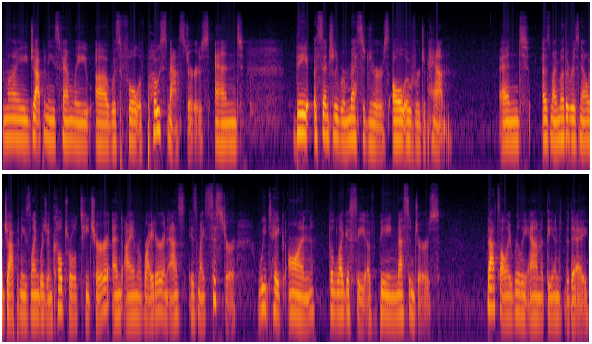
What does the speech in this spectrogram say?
My Japanese family uh, was full of postmasters, and they essentially were messengers all over Japan. And as my mother is now a Japanese language and cultural teacher, and I am a writer, and as is my sister, we take on the legacy of being messengers. That's all I really am at the end of the day,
